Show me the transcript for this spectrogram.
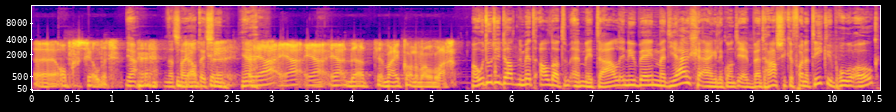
eh, opgeschilderd. Ja, dat zal je altijd eh, zien. Ja. Ja, ja, ja, ja, dat, maar ik kon er wel om lachen. Maar hoe doet u dat met al dat eh, metaal in uw been met juichen eigenlijk? Want jij bent hartstikke fanatiek, uw broer ook.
